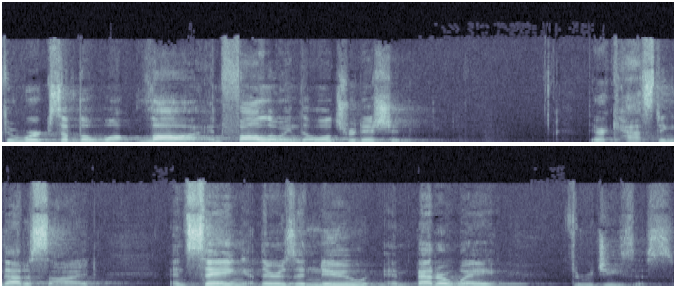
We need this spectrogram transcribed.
through works of the law and following the old tradition. They're casting that aside and saying there is a new and better way through Jesus.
